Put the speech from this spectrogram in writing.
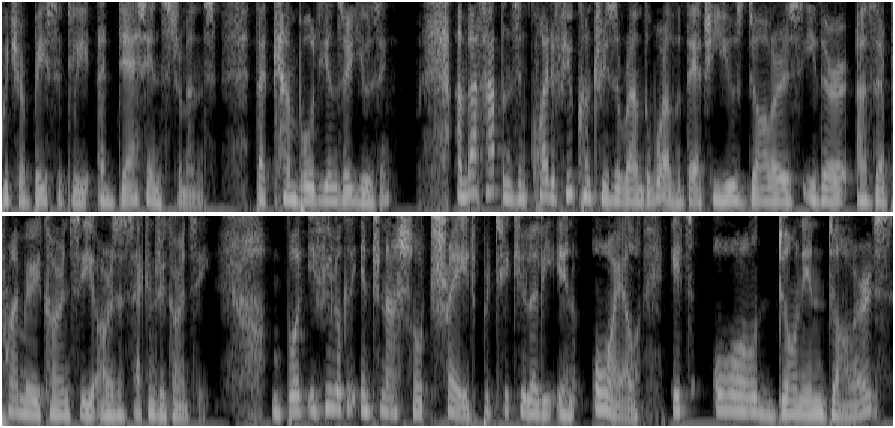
which are basically a debt instrument that Cambodians are using. And that happens in quite a few countries around the world that they actually use dollars either as their primary currency or as a secondary currency. But if you look at international trade, particularly in oil, it's all done in dollars.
